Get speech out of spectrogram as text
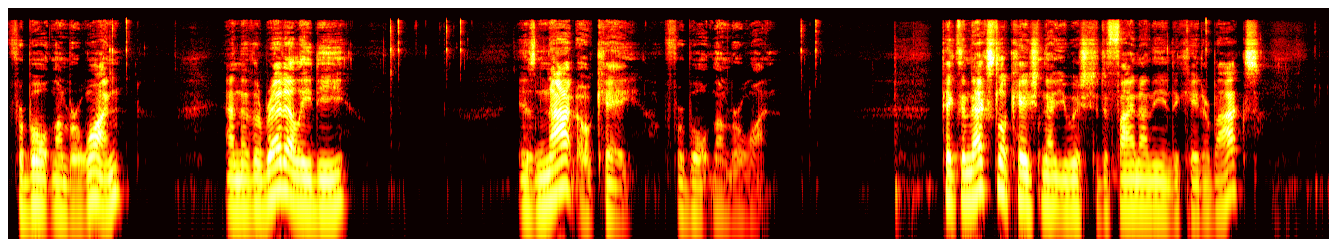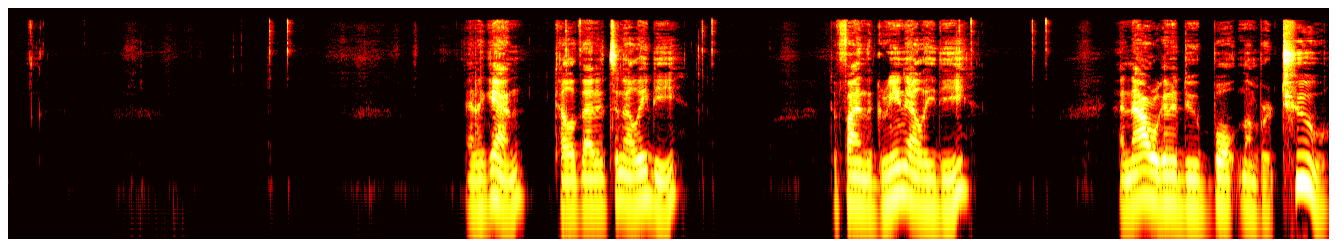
for bolt number one, and that the red LED is not OK for bolt number one. Pick the next location that you wish to define on the indicator box. And again, tell it that it's an LED. Define the green LED. And now we're going to do bolt number two,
